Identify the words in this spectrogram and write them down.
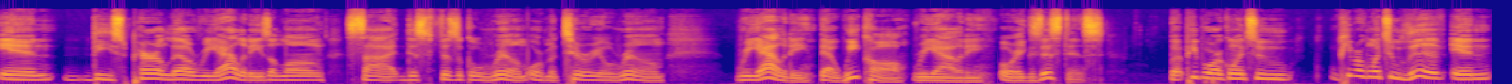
in these parallel realities alongside this physical realm or material realm reality that we call reality or existence. But people are going to people are going to live in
